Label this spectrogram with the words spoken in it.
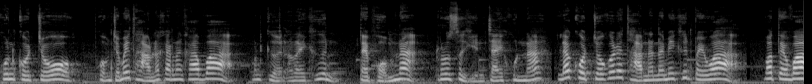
คุณโกโจ ผมจะไม่ถามแล้วกันนะครับว่ามันเกิดอะไรขึ้น แต่ผมน่ะรู้สึกเห็นใจคุณนะ แล้วโกโจก็ได้ถามนานามิขึ้นไปว่าว่าแต่ว่า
